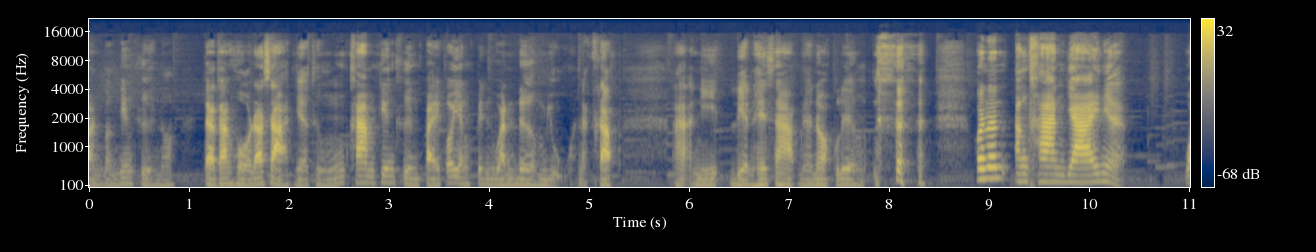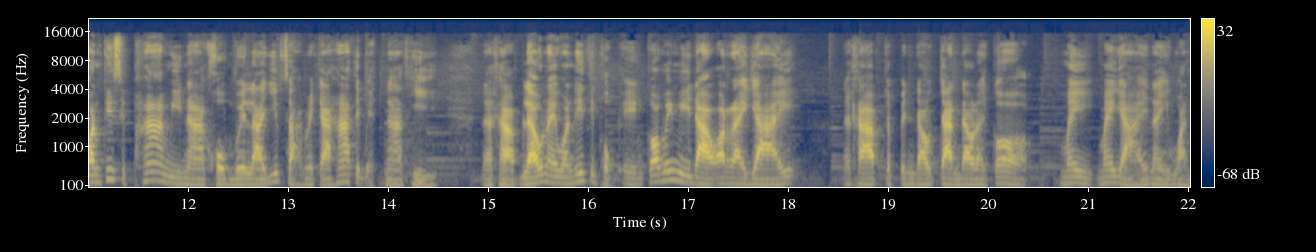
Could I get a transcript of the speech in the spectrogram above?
วันตอนเที่ยงคืนเนาะแต่ทางโหราศาสตร์เนี่ยถึงข้ามเที่ยงคืนไปก็ยังเป็นวันเดิมอยู่นะครับ อะอันนี้เรียนให้ทราบนะนอกเรื่อง เพราะนั้นอังคารย้ายเนี่ยวันที่ 15 มีนาคมเวลา 23นาฬิกา51 นาทีนะครับแล้วในวันที่ 16 เองก็ไม่มีดาวอะไรย้ายนะครับจะเป็นดาวจันทร์ดาวอะไรก็ไม่ไม่ย้ายในวัน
